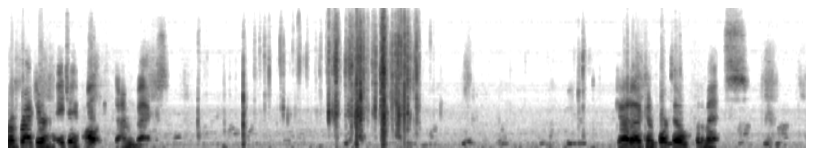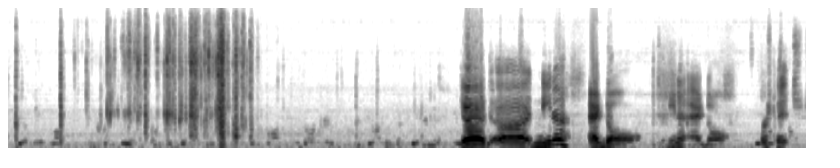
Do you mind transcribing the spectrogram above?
Refractor, A.J. Pollock, Diamondbacks. Got a Conforto for the Mets. Got uh, Nina Agdal. Nina Agdal. First pitch.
